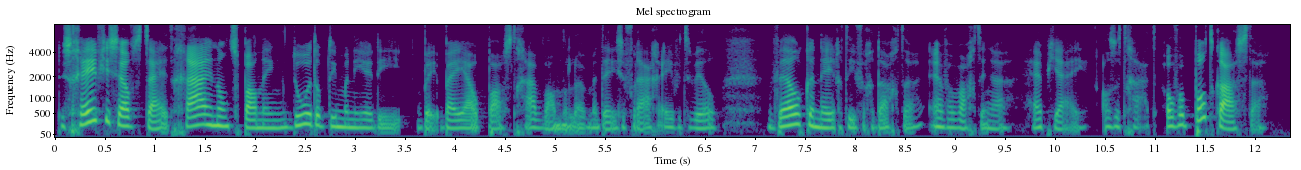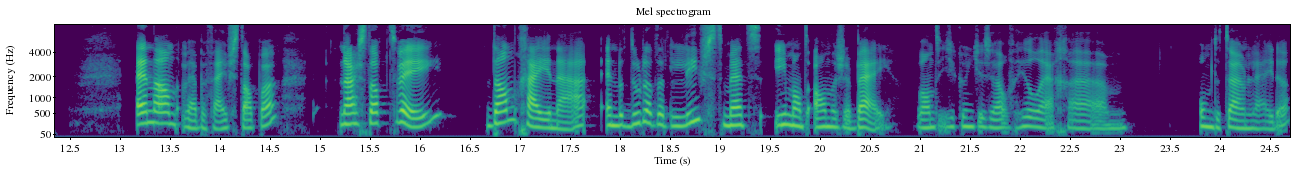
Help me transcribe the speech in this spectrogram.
Dus geef jezelf de tijd, ga in ontspanning, doe het op die manier die bij jou past. Ga wandelen met deze vraag eventueel. Welke negatieve gedachten en verwachtingen heb jij als het gaat over podcasten? En dan, we hebben vijf stappen. Naar stap twee, dan ga je na en doe dat het liefst met iemand anders erbij. Want je kunt jezelf heel erg ehm, om de tuin leiden.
